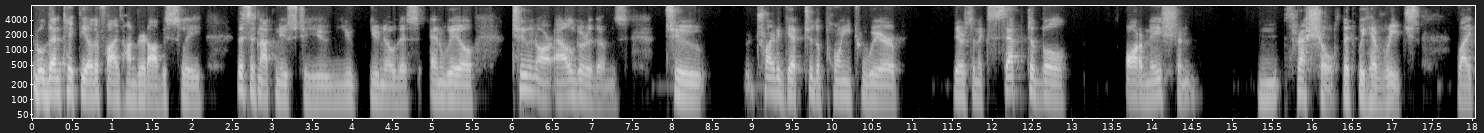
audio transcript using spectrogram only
we'll then take the other 500, obviously, this is not news to you, you, you know this, and we'll tune our algorithms to try to get to the point where there's an acceptable automation threshold that we have reached. Like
